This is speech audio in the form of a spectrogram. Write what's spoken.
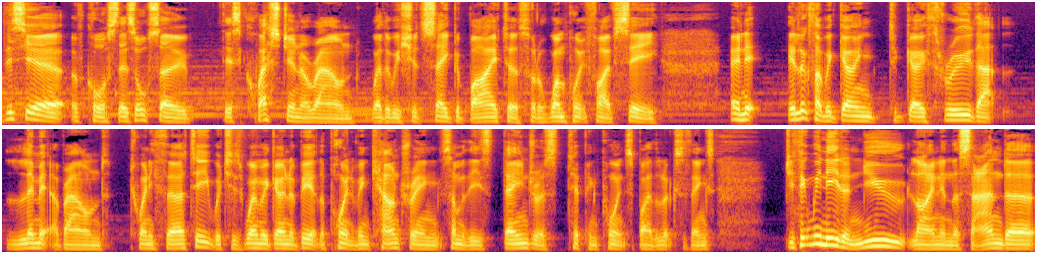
This year, of course, there's also this question around whether we should say goodbye to sort of 1.5C. And it, it looks like we're going to go through that limit around 2030, which is when we're going to be at the point of encountering some of these dangerous tipping points by the looks of things. Do you think we need a new line in the sand, uh,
